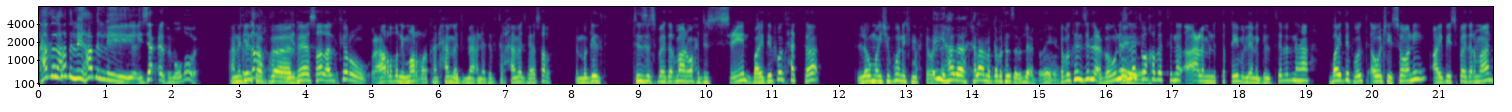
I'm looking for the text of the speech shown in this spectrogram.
هذا هذا اللي هذا اللي يزعل في الموضوع. أنا قلتها في. الفيصل أذكر وعارضني مرة كان حمد معنا. تذكر حمد فيصل؟ لما قلت تنزل سبايدر مان 91 by default حتى لو ما يشوفون إيش محتوى اي. هذا كلامه قبل تنزل اللعبة اي قبل تنزل لعبه ونزلت إيه. وأخذت أعلى من التقييم اللي أنا قلته لأنها by default أول شيء سوني IP Spider-Man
